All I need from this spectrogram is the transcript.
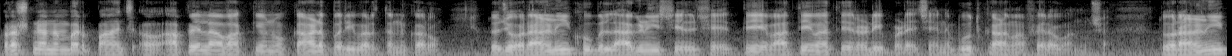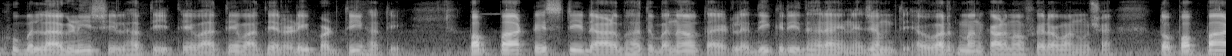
પ્રશ્ન નંબર પાંચ અ, આપેલા વાક્યનો કાળ પરિવર્તન કરો. તો જો રાણી ખૂબ લાગણીશીલ છે, તે વાતે વાતે રડી પડે છે અને ભૂતકાળમાં ફેરવવાનું છે. તો રાણી ખૂબ લાગણીશીલ હતી, તે વાતે વાતે રડી પડતી હતી. પપ્પા ટેસ્ટી દાળ ભાત બનાવતા એટલે દીકરી ધરાઈને જમતી. હવે વર્તમાન કાળમાં ફેરવવાનું છે. તો પપ્પા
